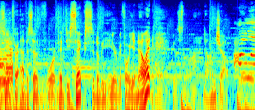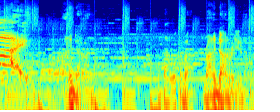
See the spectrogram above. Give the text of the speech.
See you for episode 456. It'll be here before you know it. You'll listen to the Ron and Don Show. All right. Ron and Don. That will come out. Ron and Don Radio Network.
